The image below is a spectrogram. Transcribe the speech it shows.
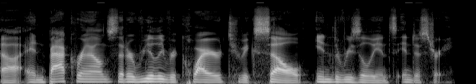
uh, and backgrounds that are really required to excel in the resilience industry.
